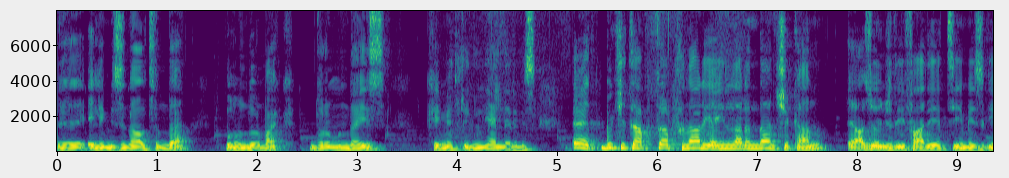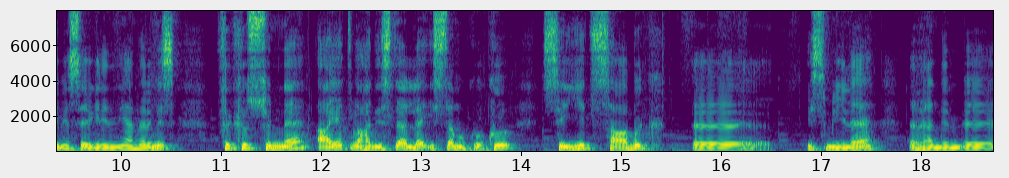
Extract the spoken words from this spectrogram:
e, elimizin altında bulundurmak durumundayız kıymetli dinleyenlerimiz. Evet bu kitapta Pınar yayınlarından çıkan e, az önce de ifade ettiğimiz gibi sevgili dinleyenlerimiz Fıkıh Sünne, ayet ve hadislerle İslam hukuku Seyyid Sabık e, ismiyle efendim e,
